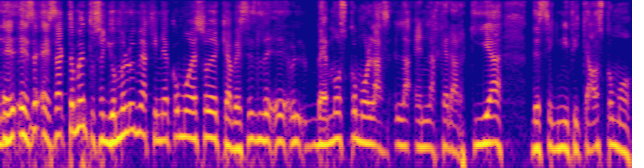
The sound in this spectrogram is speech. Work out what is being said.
exactamente, o sea, yo me lo imaginé como eso de que a veces eh, vemos como las, en la jerarquía de significados como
